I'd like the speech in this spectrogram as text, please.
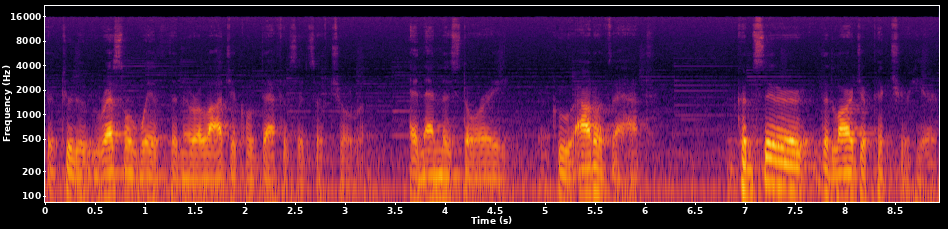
to wrestle with the neurological deficits of children, and then the story grew out of that. Consider the larger picture here.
